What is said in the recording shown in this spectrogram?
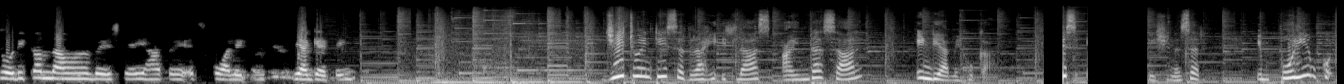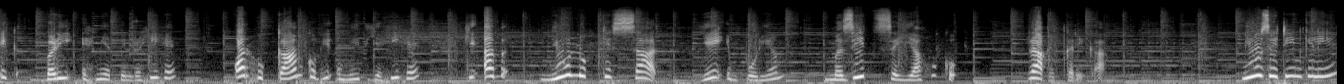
थोड़ी कम दामों में बेचते हैं, यहाँ पे it's quality we are getting G twenty सरबराही इजलास आइंदा साल इंडिया में होगा। इस पेश नज़र इम्पोरियम को एक बड़ी अहमियत मिल रही है और हुक्काम को भी उम्मीद यही है कि अब न्यू लुक के साथ ये इम्पोरियम मजीद सयाहों को रागब करेगा। न्यूज़ 18 के लिए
